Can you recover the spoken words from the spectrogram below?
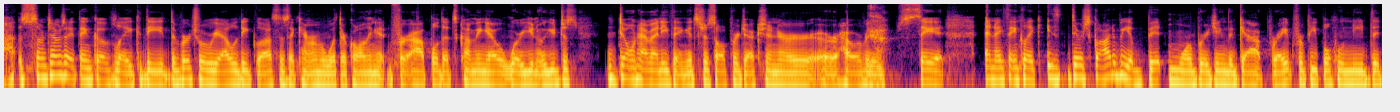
sometimes I think of like the the virtual reality glasses. I can't remember what they're calling it for Apple. That's coming out where you know you just don't have anything. It's just all projection or or however they say it. And I think like is there's got to be a bit more bridging the gap, right, for people who need the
